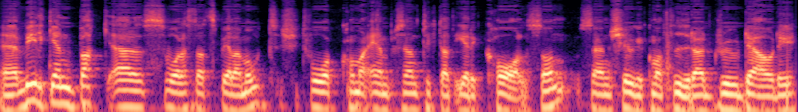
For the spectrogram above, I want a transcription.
Eh, vilken back är svårast att spela mot? 22,1% tyckte att Erik Karlsson. Sen 20,4% Drew Dowdy.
